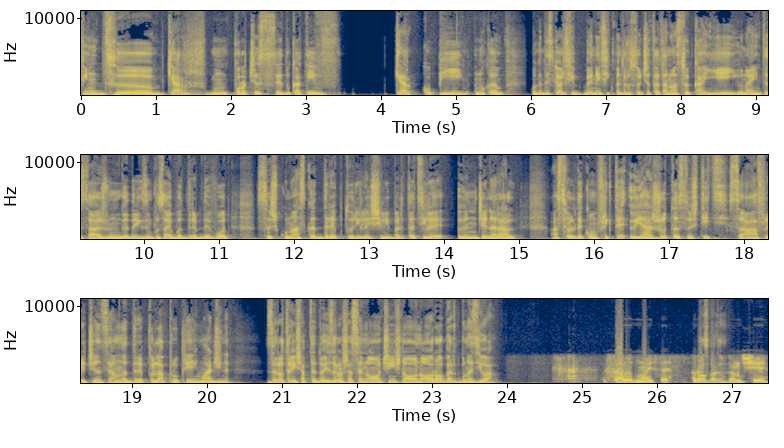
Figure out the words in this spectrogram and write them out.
fiind uh, chiar un proces educativ. Chiar copiii, nu că mă gândesc că ar fi benefic pentru societatea noastră ca ei, înainte să ajungă, de exemplu, să aibă drept de vot, să-și cunoască drepturile și libertățile în general. Astfel de conflicte îi ajută, să știți, să afle ce înseamnă dreptul la propria imagine. 0372069599 Robert, bună ziua! Salut, Moise. Robert sunt și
